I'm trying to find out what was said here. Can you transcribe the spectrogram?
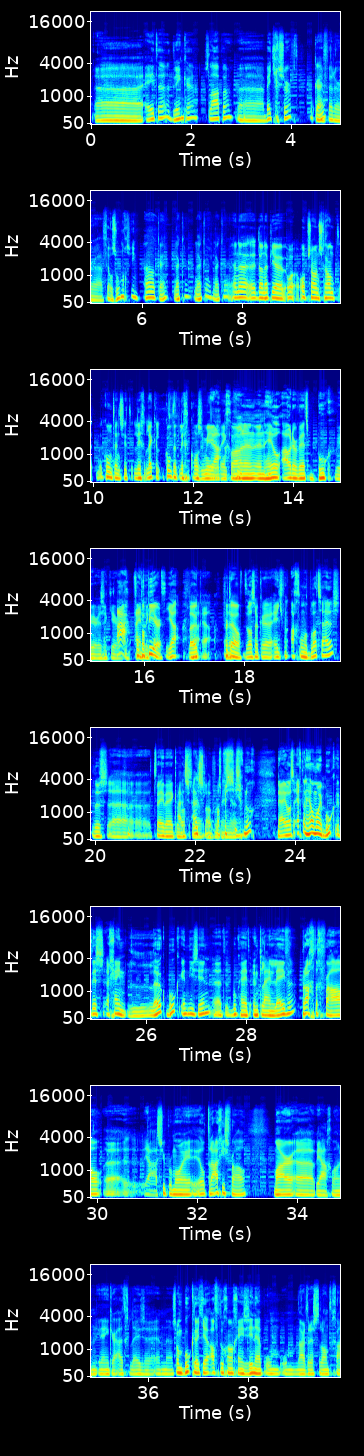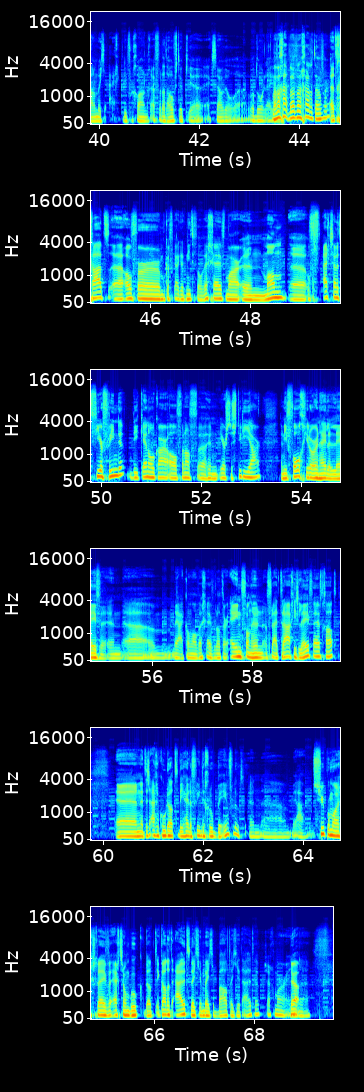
Uh, eten, drinken, slapen. een beetje gesurfd. Oké. Okay. En verder uh, veel zon nog zien. Oh, Oké, okay. lekker, lekker, lekker. En uh, dan heb je op zo'n strand content, zit, lig, lekker, content liggen consumeren. Ja, denk gewoon een, een, heel ouderwets boek weer eens een keer. Ah, van papier? Ja. Leuk. Ja, ja. Vertel. Het was ook uh, eentje van 800 bladzijden. Dus twee weken was, Uitsloot was precies genoeg. Nee, het was echt een heel mooi boek. Het is geen leuk boek in die zin. Het, het boek heet Een Klein Leven. Prachtig verhaal. ja, supermooi. Heel tragisch verhaal. Maar uh, ja, gewoon in één keer uitgelezen. En uh, zo'n boek dat je af en toe gewoon geen zin hebt om, om naar het restaurant te gaan. Omdat je eigenlijk liever gewoon nog even dat hoofdstukje extra wil, uh, wil doorlezen. Maar waar gaat, waar, waar gaat het over? Het gaat over, moet ik even kijken dat ik niet te veel weggeef. Maar een man, of eigenlijk zijn het vier vrienden. Die kennen elkaar al vanaf hun eerste studiejaar. En die volg je door hun hele leven. En ehm, ja, ik kan wel weggeven dat er één van hun een vrij tragisch leven heeft gehad. En het is eigenlijk hoe dat die hele vriendengroep beïnvloedt. En uh, ja, super mooi geschreven. Echt zo'n boek. Dat, ik had het uit dat je een beetje baalt dat je het uit hebt, zeg maar. En, ja. Uh,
